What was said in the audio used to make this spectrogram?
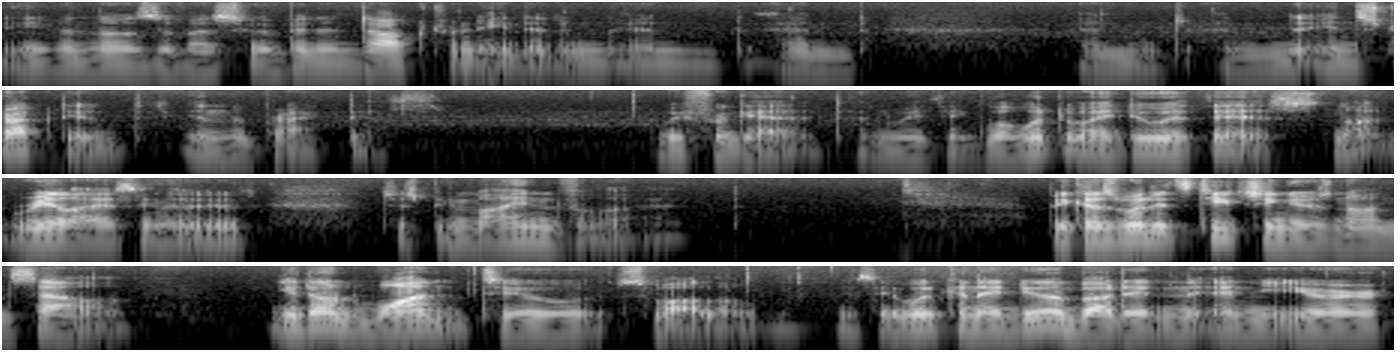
even those of us who have been indoctrinated and, and, and, and, and instructed in the practice. We forget and we think, well, what do I do with this? Not realizing that it, just be mindful of it. Because what it's teaching you is non-self. You don't want to swallow. You say, what can I do about it? And, and your,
